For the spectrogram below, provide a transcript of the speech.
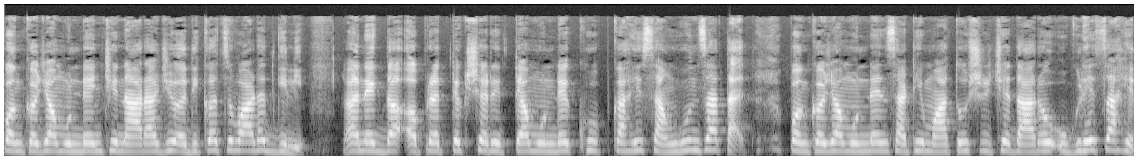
पंकजा मुंडेंची नाराजी अधिकच वाढत गेली. अनेकदा अप्रत्यक्षरित्या मुंडे खूप काही सांगून जातात पंकजा मुंडेंसाठी मातोश्रीचे दारं उघडेच आहेत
